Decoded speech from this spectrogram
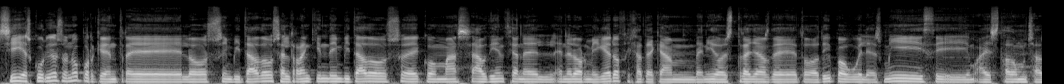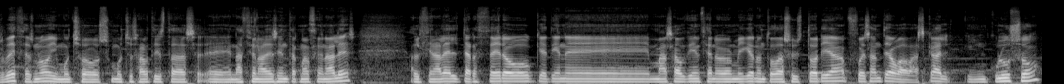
Sí, es curioso, ¿no? Porque entre los invitados, el ranking de invitados eh, con más audiencia en el, en el, hormiguero, fíjate que han venido estrellas de todo tipo, Will Smith y ha estado muchas veces, ¿no? Y muchos, muchos artistas eh, nacionales e internacionales. Al final el tercero que tiene más audiencia en el hormiguero en toda su historia fue Santiago Abascal, incluso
